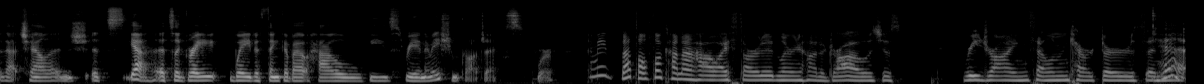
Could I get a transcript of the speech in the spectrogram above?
that challenge. It's yeah, it's a great way to think about how these reanimation projects work. I mean, that's also kind of how I started learning how to draw. Was just redrawing Sailor characters and yeah.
